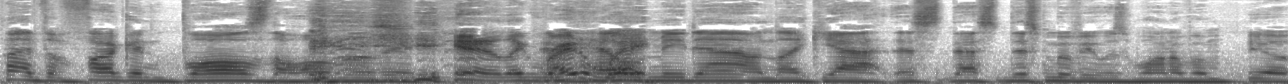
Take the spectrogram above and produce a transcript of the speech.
by the fucking balls the whole movie. Yeah, like right held away. me down. Like, yeah, this that's this movie was one of them. Yeah,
